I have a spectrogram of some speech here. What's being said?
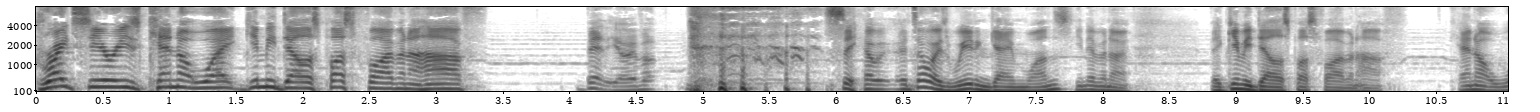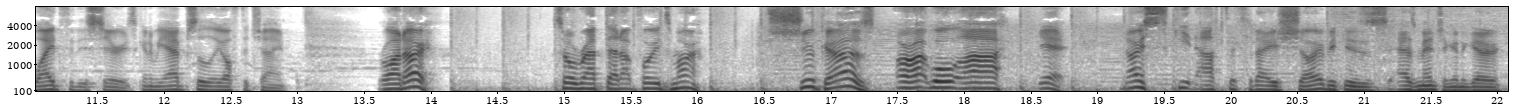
great series, cannot wait. Give me Dallas plus five and a half. Bet the over. see how it, it's always weird in game ones. You never know, but give me Dallas plus five and a half. Cannot wait for this series. It's going to be absolutely off the chain. Righto. So I'll wrap that up for you tomorrow. Shook as. All right, well, uh, yeah, no skit after today's show because, as mentioned, I'm going to go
